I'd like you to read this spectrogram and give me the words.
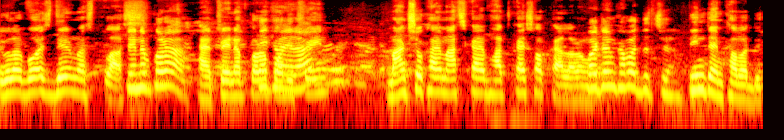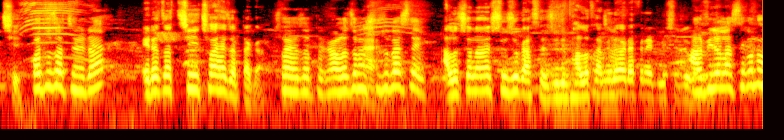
এগুলোর বয়স দেড় মাস প্লাস ট্রেন আপ করা? হ্যাঁ ট্রেন আপ করা এরা? ট্রেন মাংস খায় মাছ খায় ভাত খায় সব খায় আলাদা কয় টাইম খাবার দিচ্ছেন? তিন টাইম খাবার দিচ্ছি। কত চাচ্ছেন এটা? এটা চাচ্ছি ছয় হাজার টাকা। ছয় হাজার টাকা। আলোচনার সুযোগ আছে? আলোচনার সুযোগ আছে যদি ভালো ফ্যামিলি হয় ডেফিনেটলি সুযোগ আর বিড়াল আছে কোনো?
